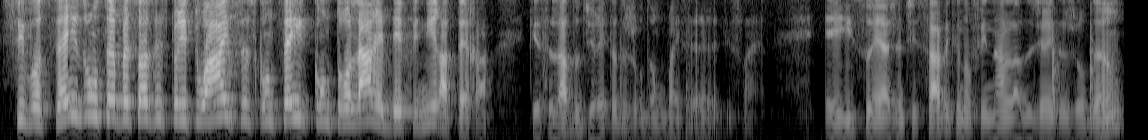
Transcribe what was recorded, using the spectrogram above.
Se vocês vão ser pessoas espirituais, vocês conseguem controlar e definir a terra. Que esse lado direito do Jordão vai ser Israel. E isso a gente sabe que no final, lado direito do Jordão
